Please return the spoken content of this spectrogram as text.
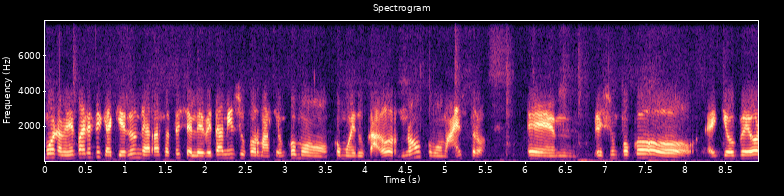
Bueno, a mí me parece que aquí es donde a Arrasate se le ve también su formación como, como educador, ¿no? Como maestro. Em, es un poco, eh, yo veo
